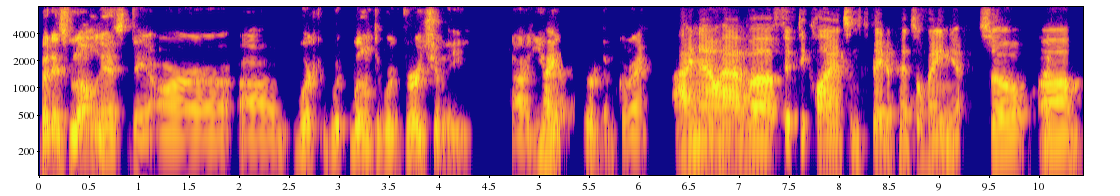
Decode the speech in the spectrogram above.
But as long as they are um, work willing to work virtually, uh, you right. can serve them, correct? I now have uh, 50 clients in the state of Pennsylvania. So, um,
